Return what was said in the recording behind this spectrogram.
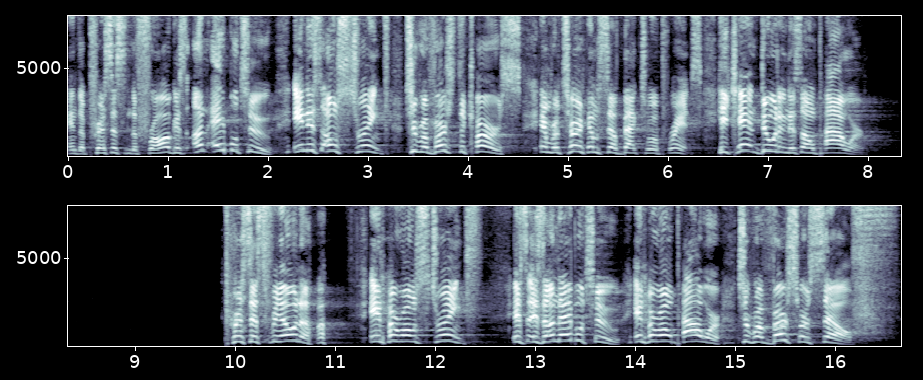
and the princess and the frog is unable to, in his own strength, to reverse the curse and return himself back to a prince. He can't do it in his own power. Princess Fiona, in her own strength, is, is unable to, in her own power, to reverse herself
